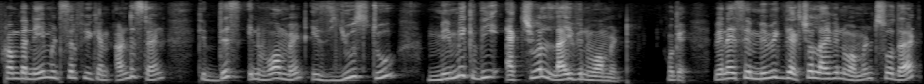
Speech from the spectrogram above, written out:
From the name itself you can understand that this environment is used to mimic the actual live environment okay? When i say mimic the actual live environment so that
